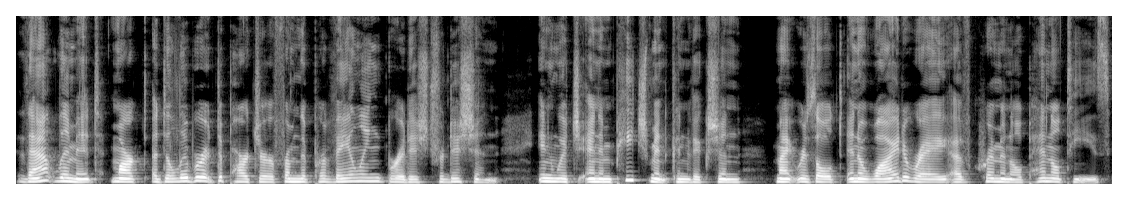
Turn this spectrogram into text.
That limit marked a deliberate departure from the prevailing British tradition, in which an impeachment conviction might result in a wide array of criminal penalties,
